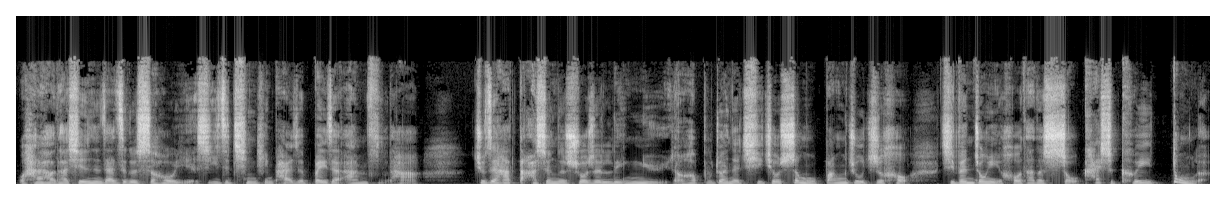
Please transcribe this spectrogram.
我还好，他先生在这个时候也是一直轻轻拍着背在安抚他。就在他大声的说着淋雨，然后不断的祈求圣母帮助之后，几分钟以后，他的手开始可以动了，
